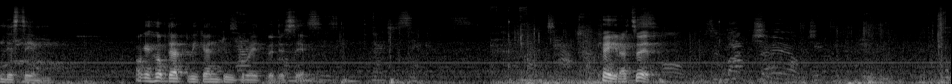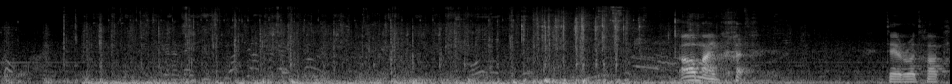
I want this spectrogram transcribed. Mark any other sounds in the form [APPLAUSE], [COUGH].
in this team. Okay, hope that we can do great with this team. Okay, that's it. Oh my god. [LAUGHS] Terror Roadhog.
